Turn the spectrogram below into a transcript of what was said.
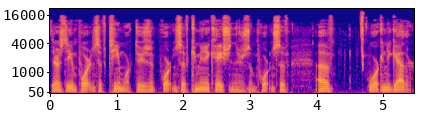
there's the importance of teamwork. There's the importance of communication. There's the importance of, of working together.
